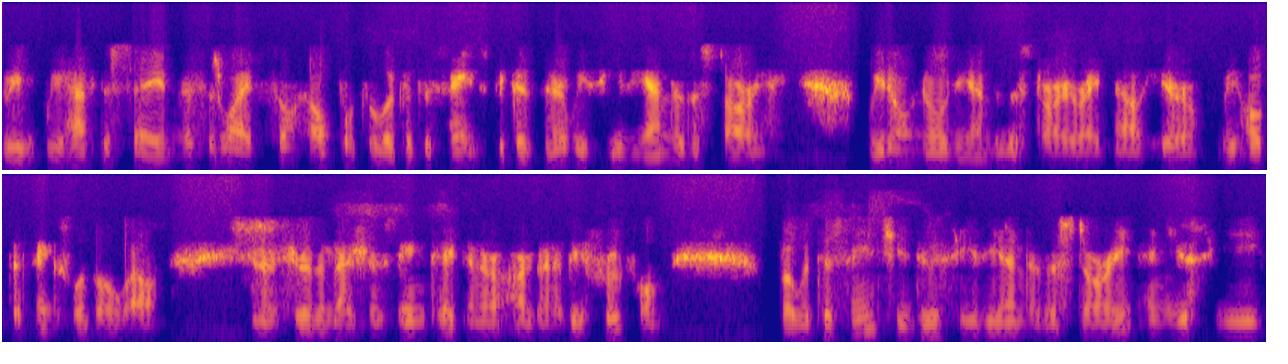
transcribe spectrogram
we we have to say, and this is why it's so helpful to look at the saints because there we see the end of the story. We don't know the end of the story right now here. We hope that things will go well, and I'm sure the measures being taken are, are going to be fruitful. But with the saints, you do see the end of the story, and you see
